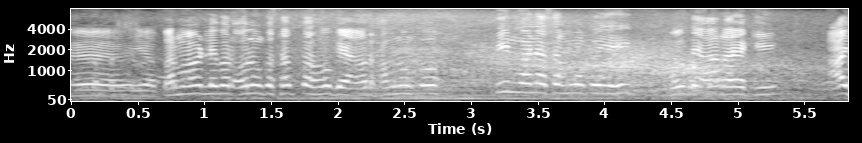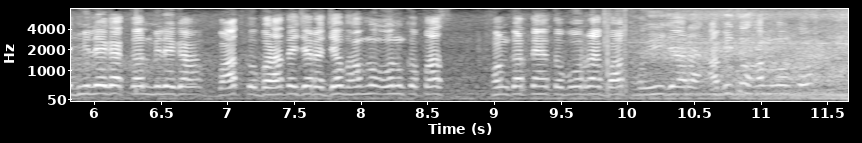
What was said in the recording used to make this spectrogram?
परमानेंट लेबर वालों को सबका हो गया। और हम लोग को तीन महीने से हम लोग को यही बोलते आ रहा है कि आज मिलेगा, कल मिलेगा, बात को बढ़ाते जा रहे जब हम लोग उनके पास फ़ोन करते हैं तो बोल रहा है, बात हो ही जा रहा है। अभी तो हम लोग को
